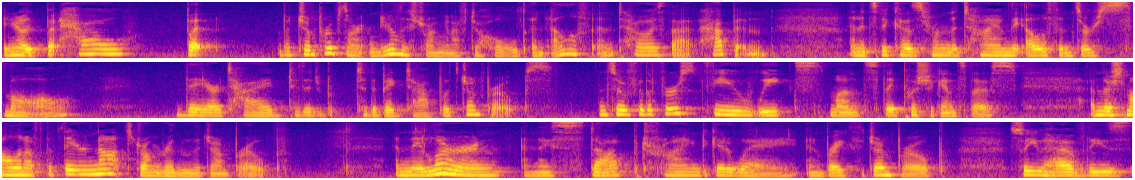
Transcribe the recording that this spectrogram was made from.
And you're like, but how? But but jump ropes aren't nearly strong enough to hold an elephant. How does that happen? And it's because from the time the elephants are small, they are tied to the to the big top with jump ropes. And so for the first few weeks, months, they push against this, and they're small enough that they are not stronger than the jump rope. And they learn and they stop trying to get away and break the jump rope. So you have these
